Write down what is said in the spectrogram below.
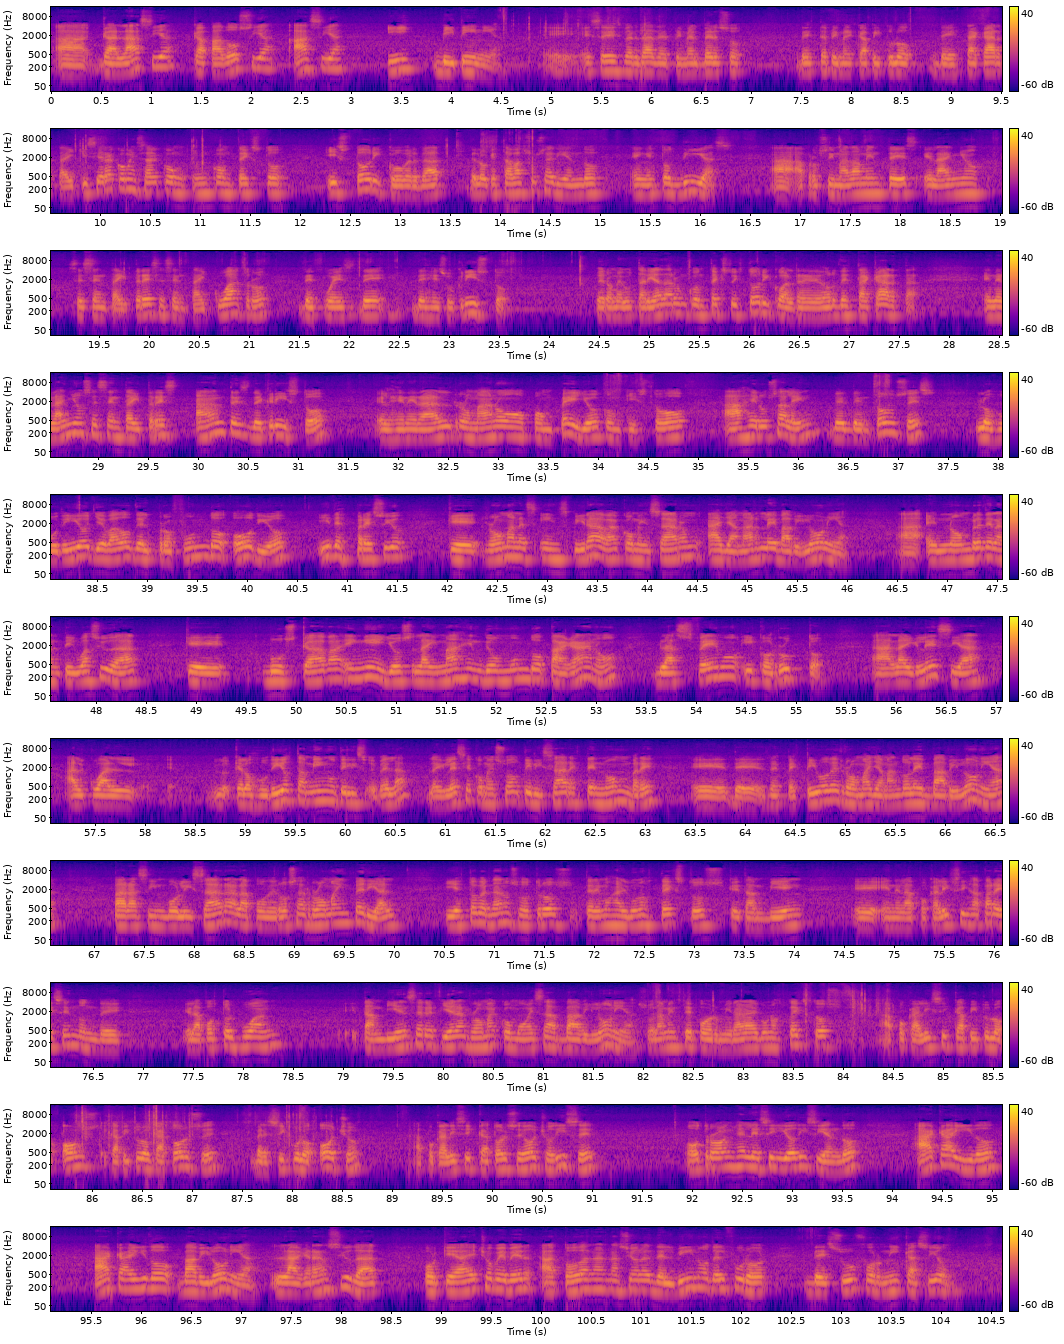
a Galacia, Capadocia, Asia y Bitinia. Eh, ese es verdad el primer verso de este primer capítulo de esta carta. Y quisiera comenzar con un contexto histórico, ¿verdad?, de lo que estaba sucediendo en estos días. aproximadamente es el año 63, 64 después de, de Jesucristo. Pero me gustaría dar un contexto histórico alrededor de esta carta. En el año 63 antes de Cristo, el general romano Pompeyo conquistó a Jerusalén. Desde entonces, los judíos llevados del profundo odio y desprecio que Roma les inspiraba comenzaron a llamarle Babilonia, en nombre de la antigua ciudad que buscaba en ellos la imagen de un mundo pagano, blasfemo y corrupto. A la iglesia al cual eh, que los judíos también utilizó, ¿verdad? La iglesia comenzó a utilizar este nombre eh, de, respectivo de Roma, llamándole Babilonia, para simbolizar a la poderosa Roma imperial. Y esto, ¿verdad? Nosotros tenemos algunos textos que también eh, en el Apocalipsis aparecen, donde el apóstol Juan también se refiere a Roma como esa Babilonia. Solamente por mirar algunos textos, Apocalipsis capítulo 11, capítulo 14, versículo 8, Apocalipsis 14, 8 dice, otro ángel le siguió diciendo, ha caído, ha caído Babilonia, la gran ciudad, porque ha hecho beber a todas las naciones del vino del furor de su fornicación.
